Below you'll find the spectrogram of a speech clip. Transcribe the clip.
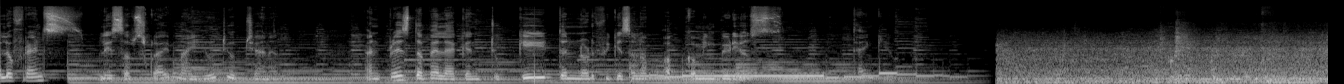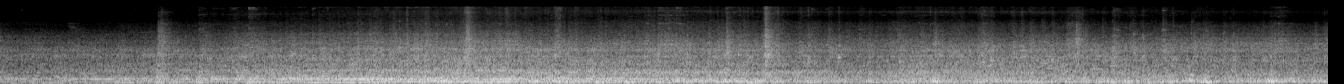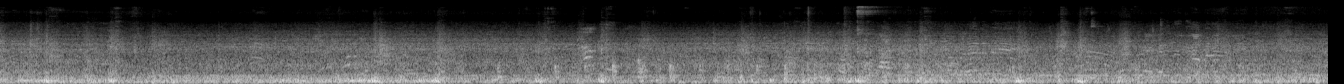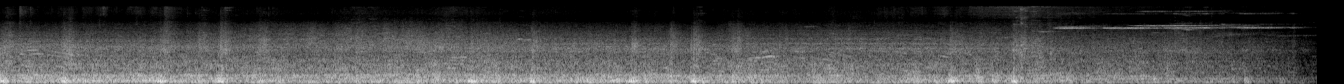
Hello friends, please subscribe my YouTube channel and press the bell icon to get the notification of upcoming videos.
